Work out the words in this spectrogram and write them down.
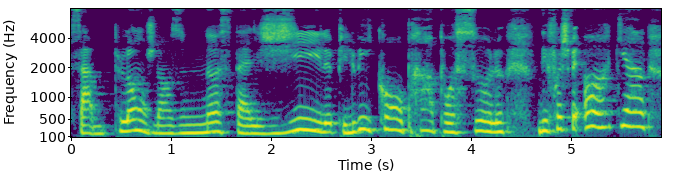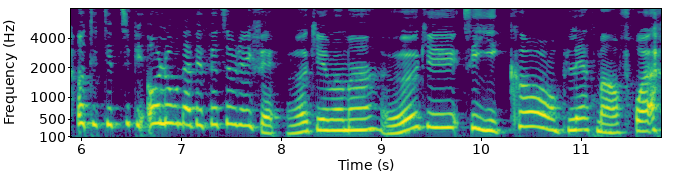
ça me plonge dans une nostalgie là, puis lui il comprend pas ça là. Des fois je fais "Oh regarde, oh t'étais petit puis oh là on avait fait ça." Là, il fait "OK maman, OK." Tu sais, il est complètement froid.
